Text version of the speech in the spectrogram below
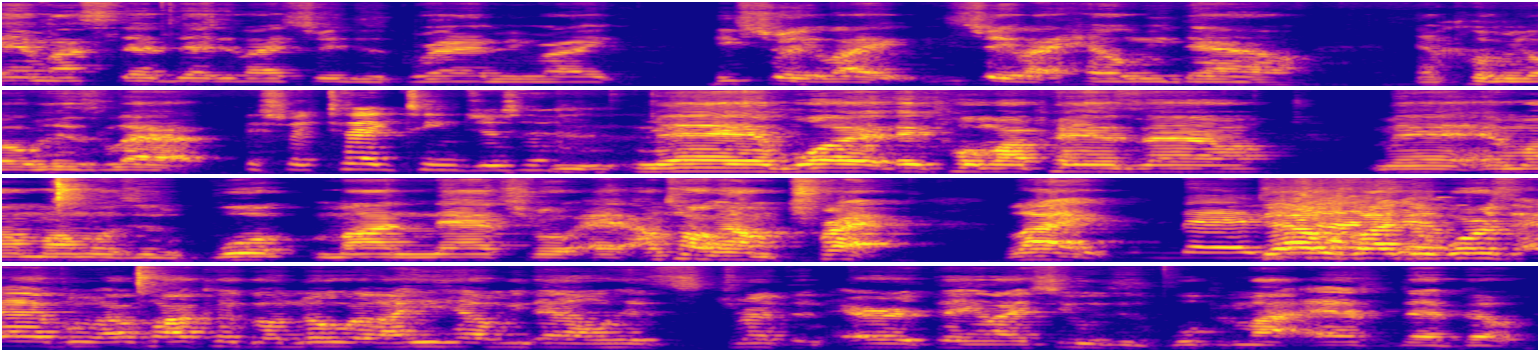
and my stepdaddy, like, straight just grabbed me, right? He straight like he straight like held me down and put me over his lap. It's like tag team just Man, what? They pulled my pants down, man, and my mama just whooped my natural ass. I'm talking, I'm trapped. Like, you that was like the worst ass whoop. I I couldn't go nowhere. Like, he held me down with his strength and everything. Like, she was just whooping my ass with that belt.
